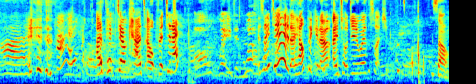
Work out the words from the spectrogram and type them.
Hi. Hi. I picked out Kat's outfit today. Oh, wait, you didn't. Yes, I did. I helped pick it out. I told you to wear the sweatshirt. So,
